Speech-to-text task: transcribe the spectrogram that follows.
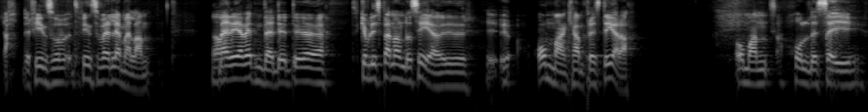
ja, det finns, det finns att välja mellan. Ja. Men jag vet inte, det, det ska bli spännande att se hur, om man kan prestera. Om man håller sig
